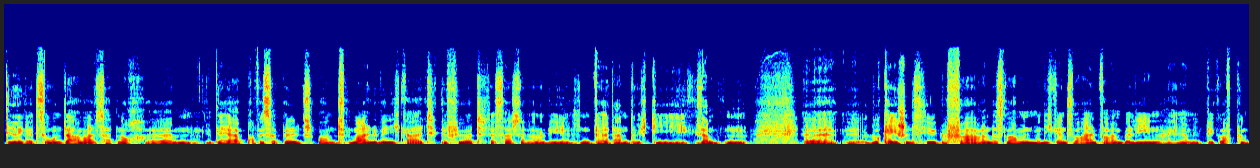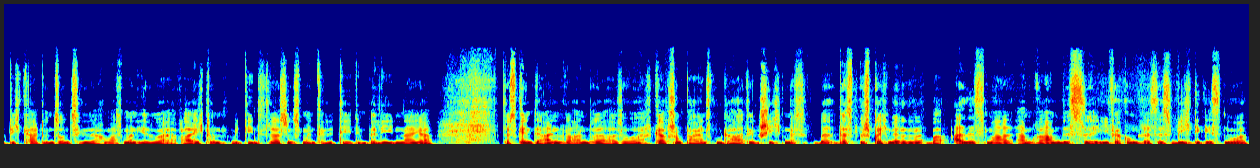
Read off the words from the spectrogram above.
Delegation damals hat noch ähm, der Professor Pilz und meine Wenigkeit geführt. Das heißt also, die sind wir dann durch die gesamten äh, äh, Locations hier gefahren. Das war manchmal nicht ganz so einfach in Berlin, äh, mit Blick auf Pünktlichkeit und sonstige Sachen, was man hier so erreicht und mit Dienstleistungsmentalität in Berlin. Naja, das kennt der ein oder andere. Also es gab schon ein paar ganz gute, harte Geschichten. Das, das besprechen wir dann aber alles mal am Rahmen des äh, IFA-Kongresses. Wichtig ist nur,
